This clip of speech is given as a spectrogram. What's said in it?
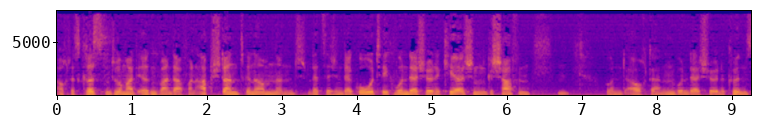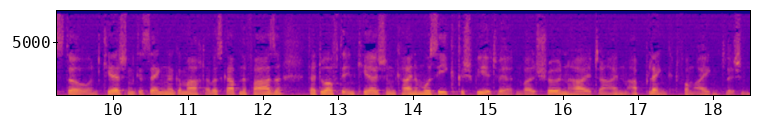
Auch das Christentum hat irgendwann davon Abstand genommen und letztlich in der Gotik wunderschöne Kirchen geschaffen und auch dann wunderschöne Künste und Kirchengesänge gemacht. Aber es gab eine Phase, da durfte in Kirchen keine Musik gespielt werden, weil Schönheit einem ablenkt vom Eigentlichen.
